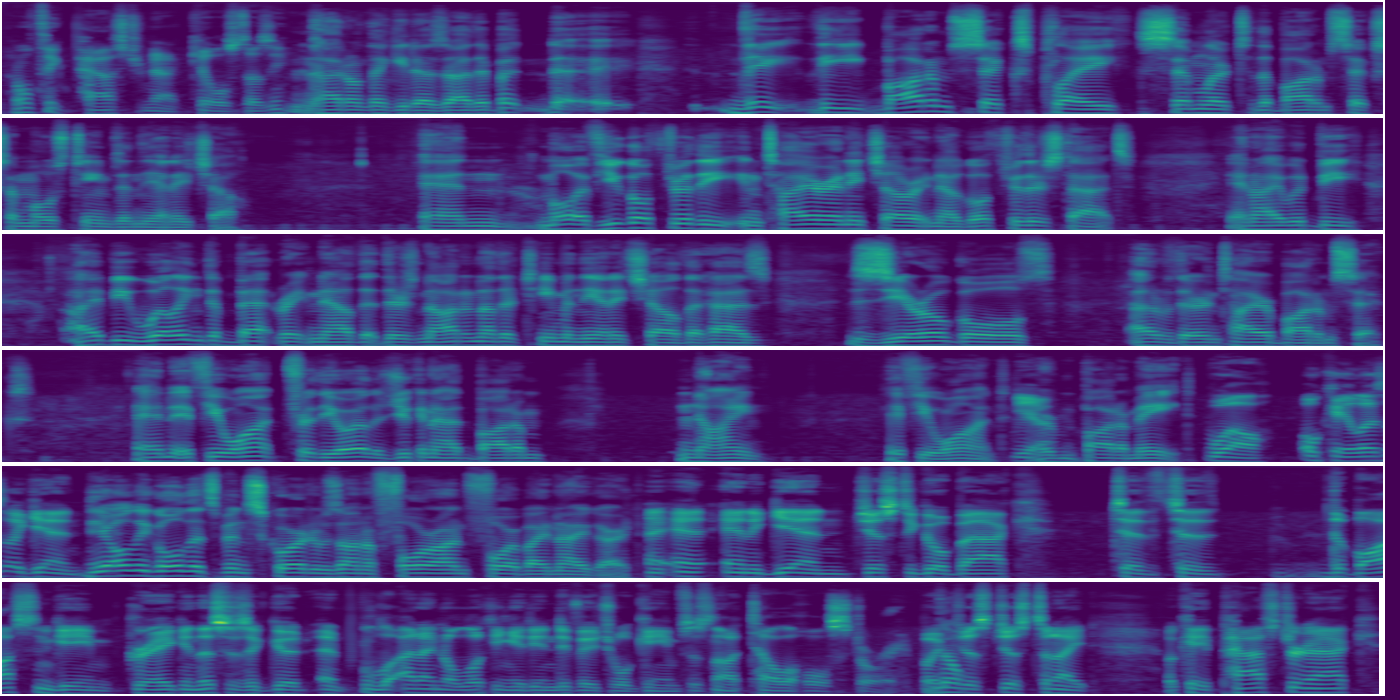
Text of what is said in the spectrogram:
I don't think Pastrnak kills, does he? No, I don't think he does either. But uh, the the bottom six play similar to the bottom six on most teams in the NHL. And mo- if you go through the entire NHL right now, go through their stats, and I would be, I'd be willing to bet right now that there's not another team in the NHL that has zero goals out of their entire bottom six. And if you want for the Oilers, you can add bottom nine, if you want, Yeah. bottom eight. Well, okay. Let's again. The only goal that's been scored was on a four-on-four by Nygaard. And, and again, just to go back to to the Boston game, Greg, and this is a good. And, and I know looking at individual games does not tell the whole story, but No. just just tonight, okay. Pastrnak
